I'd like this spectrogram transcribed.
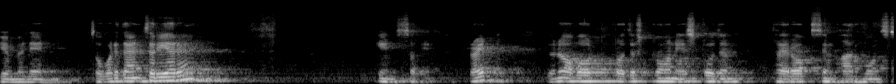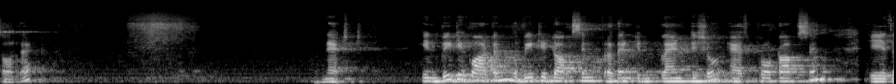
humulin. So what is the answer here? Insulin, right? You know about progesterone, estrogen, thyroxine hormones, all that. Next, in BT cotton, the BT toxin present in plant tissue as protoxin is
